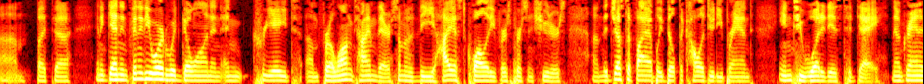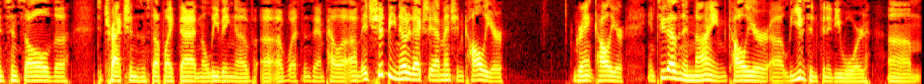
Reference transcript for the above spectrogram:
Um, but, uh, and again, Infinity Ward would go on and, and create um, for a long time there some of the highest quality first person shooters um, that justifiably built the Call of Duty brand into what it is today. Now, granted, since all the detractions and stuff like that and the leaving of uh, of West and Zampella, um, it should be noted actually, I mentioned Collier. Grant Collier. In 2009, Collier uh, leaves Infinity Ward um,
